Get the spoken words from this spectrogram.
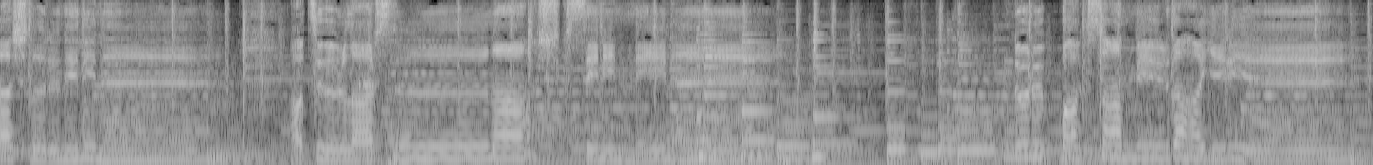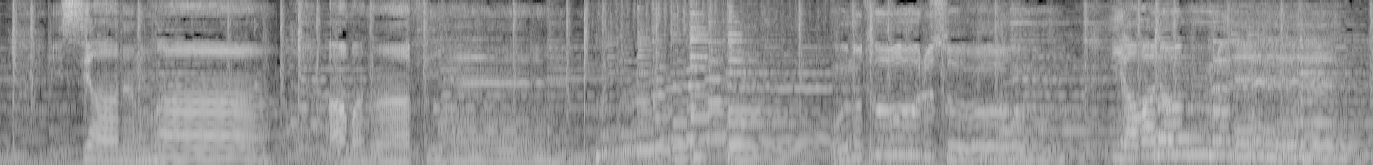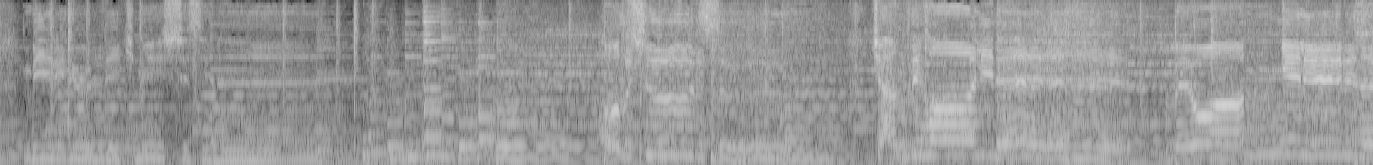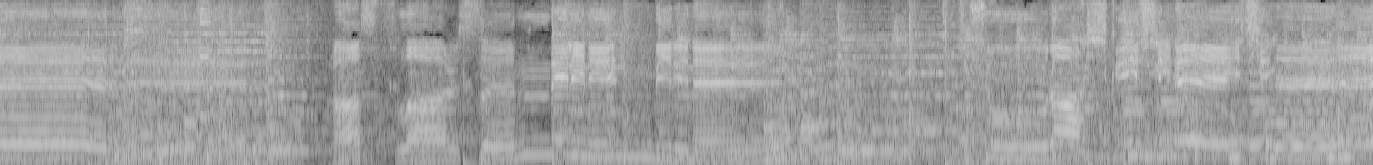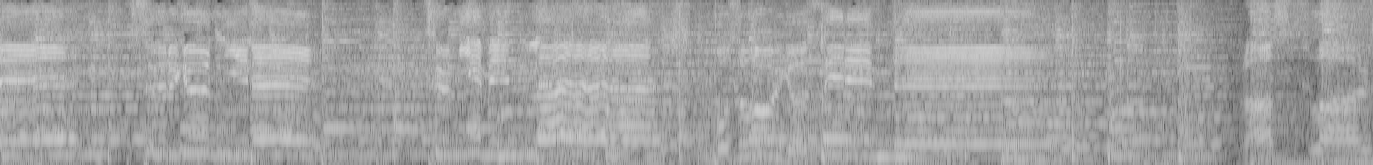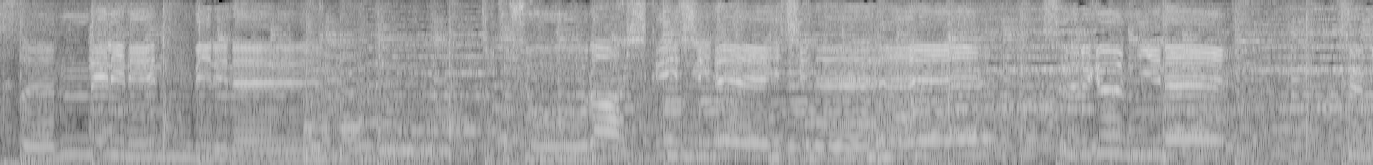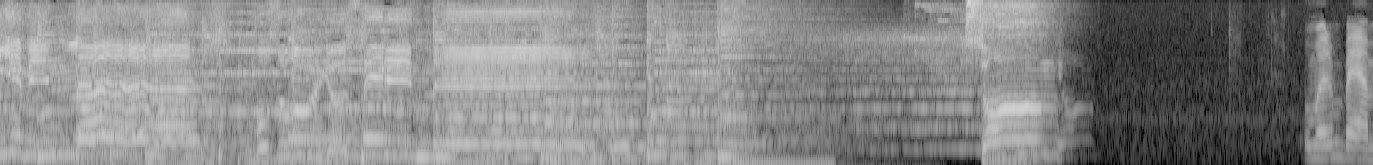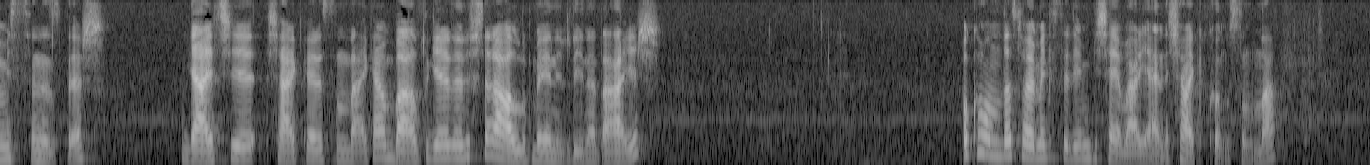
gözyaşların eline. Hatırlarsın aşk seninle yine Dönüp baksan bir daha geriye. İsyanınla ama nafile dikmişçesine Alışırsın kendi haline beğenmişsinizdir. Gerçi şarkı arasındayken bazı geri dönüşler aldım beğenildiğine dair. O konuda söylemek istediğim bir şey var yani şarkı konusunda.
